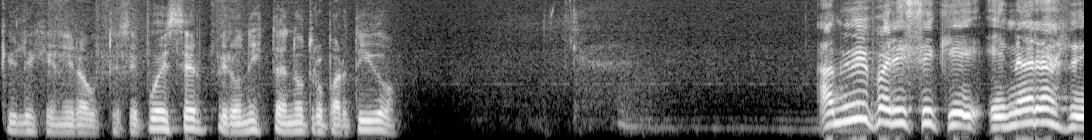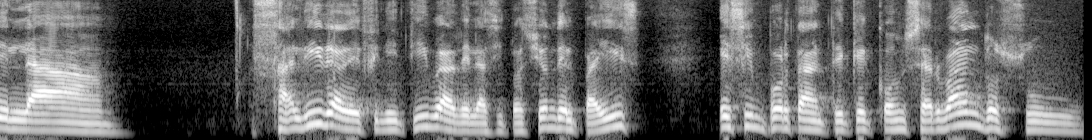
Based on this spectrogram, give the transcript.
¿Qué le genera a usted? ¿Se puede ser peronista en otro partido? A mí me parece que en aras de la salida definitiva de la situación del país, es importante que conservando su,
